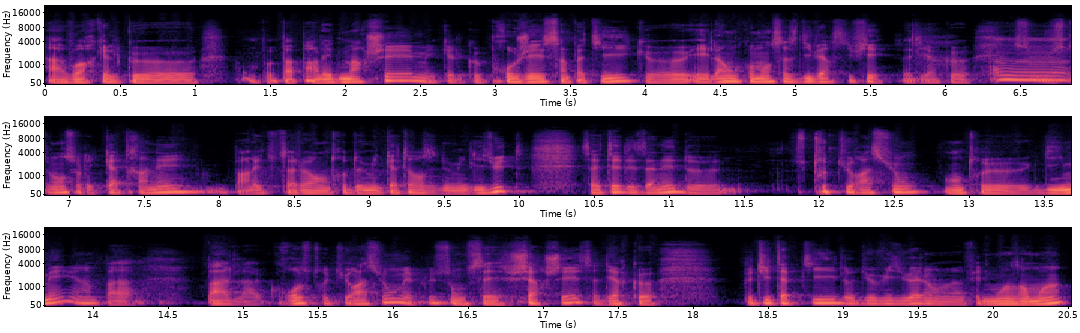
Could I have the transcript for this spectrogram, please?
à avoir quelques, on peut pas parler de marché mais quelques projets sympathiques. Euh, et là, on commence à se diversifier. C'est-à-dire que justement sur les quatre années, on parlait tout à l'heure entre 2014 et 2018, ça a été des années de structuration entre guillemets, hein, pas pas de la grosse structuration, mais plus on s'est cherché, c'est-à-dire que petit à petit, l'audiovisuel, on en a fait de moins en moins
